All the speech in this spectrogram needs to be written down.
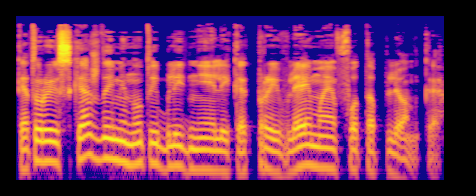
которые с каждой минутой бледнели, как проявляемая фотопленка.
